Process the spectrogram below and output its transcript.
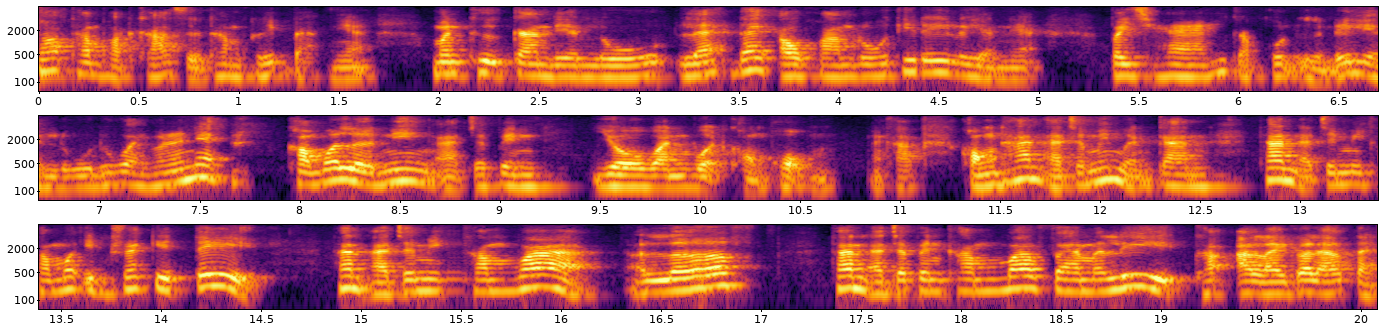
ชอบทำพอดแคสต์หรือทำคลิปแบบนี้มันคือการเรียนรู้และได้เอาความรู้ที่ได้เรียนเนี่ยไปแชร์ให้กับคนอื่นได้เรียนรู้ด้วย เพราะนั้นเนี่ยคำว่า learning อาจจะเป็น your one word ของผมนะครับ ของท่านอาจจะไม่เหมือนกัน ท่านอาจจะมีคำว่า integrity ท่านอาจจะมีคำว่า love ท่านอาจจะเป็นคำว่า family อะไรก็แล้วแต่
